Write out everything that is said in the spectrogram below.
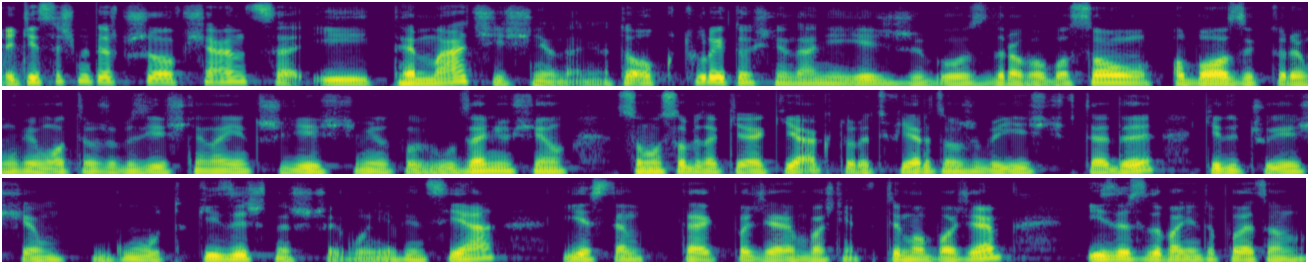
Jak jesteśmy też przy owsiance i temacie śniadania, to o której to śniadanie jeść, żeby było zdrowo? Bo są obozy, które mówią o tym, żeby zjeść śniadanie 30 minut po wybudzeniu się. Są osoby takie jak ja, które twierdzą, żeby jeść wtedy, kiedy czuje się głód, fizyczny szczególnie. Więc ja jestem, tak jak powiedziałem, właśnie w tym obozie i zdecydowanie to polecam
